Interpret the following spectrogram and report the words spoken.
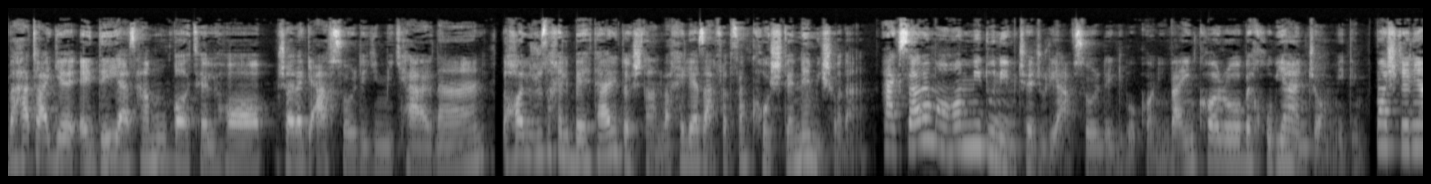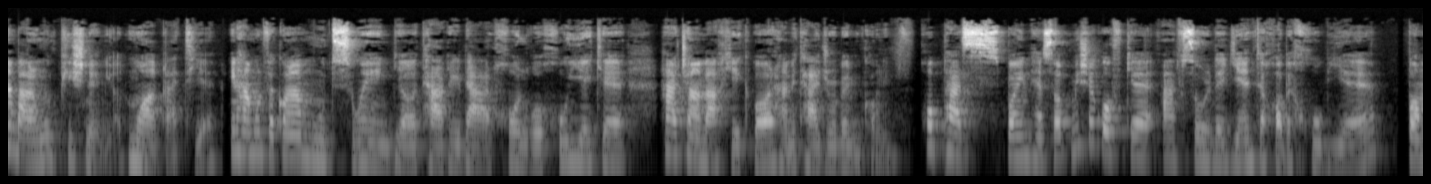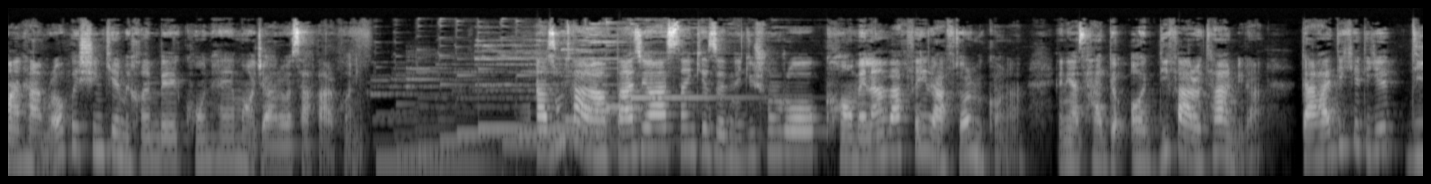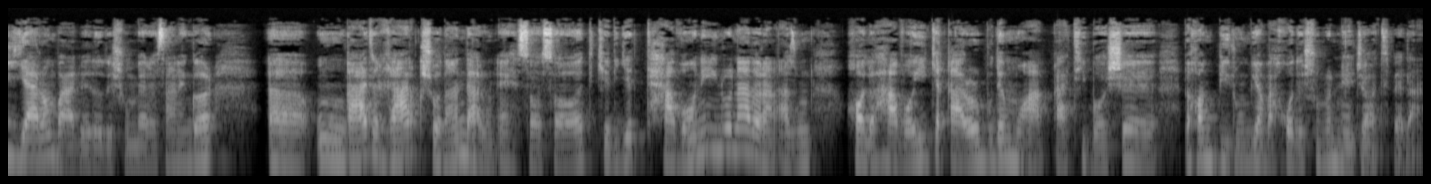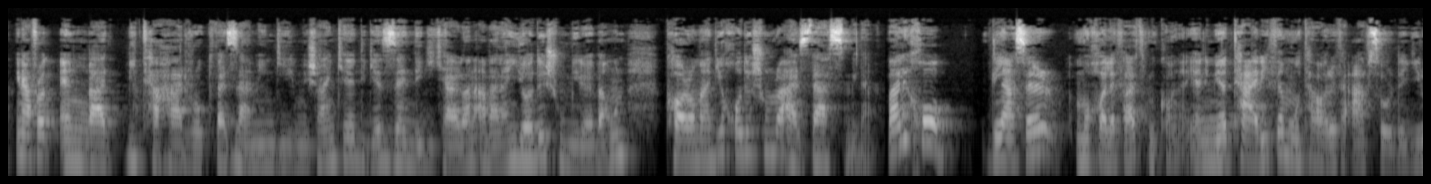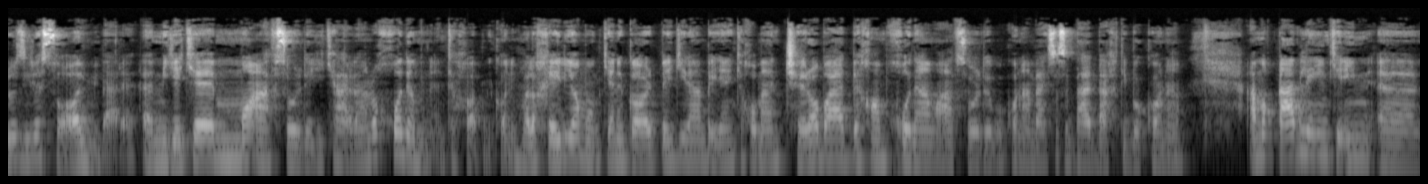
و حتی اگه عده از همون قاتل ها شاید اگه افسردگی می‌کردن حال روز خیلی بهتری داشتن و خیلی از افراد اصلا کشته نمی‌شدن. اکثر ماها می‌دونیم چه جوری افسردگی بکنیم و این کار رو به خوبی انجام میدیم. مشکلی هم برامون پیش نمیاد موقتیه. این همون فکر کنم مود سوینگ یا تغییر در خلق و خوییه که هر چند وقت یک بار همه تجربه می‌کنیم. خب پس با این حساب میشه گفت که افسردگی انتخاب خوبیه. با من همراه باشین که می‌خوایم به کنه ماجرا سفر کنیم. از اون طرف بعضی ها هستن که زندگیشون رو کاملا وقف این رفتار می‌کنن. یعنی از حد عادی فراتر میرن. در حدی که دیگه دیگران باید به دادشون برسن. انگار اونقدر غرق شدن در اون احساسات که دیگه توان این رو ندارن از اون حال و هوایی که قرار بوده موقتی باشه بخوام بیرون بیان و خودشون رو نجات بدن. این افراد انقدر بی تحرک و زمین گیر میشن که دیگه زندگی کردن عملا یادشون میره و اون کارآمدی خودشون رو از دست میدن. ولی خب گلاسر مخالفت می‌کنه. یعنی میاد تعریف متعارف افسردگی رو زیر سوال می‌بره میگه که ما افسردگی کردن رو خودمون انتخاب می‌کنیم. حالا خیلی ها ممکنه گارد بگیرن بگن که خب من چرا باید بخوام خودم افسرده بکنم و احساس بدبختی بکنم. اما قبل اینکه این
